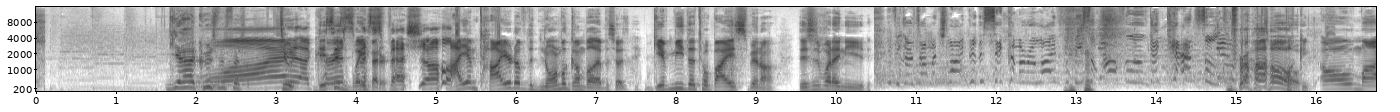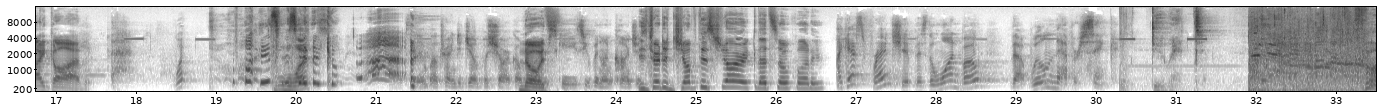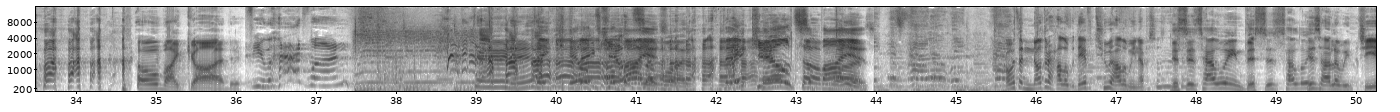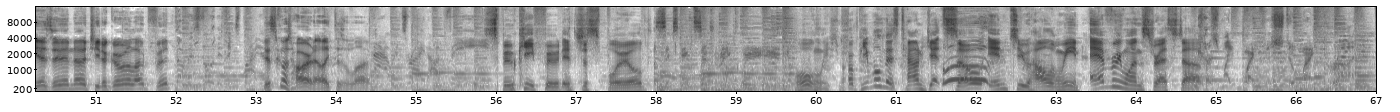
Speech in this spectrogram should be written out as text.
Yeah, Christmas What? special. A Dude, this is way better. Special. I am tired of the normal Gumball episodes. Give me the Tobias spinoff. This is what I need. If he goes on much longer, the sitcom of our lives will be so awful it'll get cancelled. bro. Fucking, oh my god. What? Why is this What? in a co- while trying to jump a shark on No, water it's- skis. You've been unconscious. He's trying to jump this shark. That's so funny. I guess friendship is the one boat that will never sink. Do it. Oh my god. If you had one. they killed Tobias. They killed Tobias. Oh, it's another Halloween. They have two Halloween episodes? This is Halloween. This is Halloween. This is Halloween. She is in a cheetah girl outfit. This goes hard. I like this a lot. Spooky food. It's just spoiled. 16th century queen. Holy sh! Bro, people in this town get so into Halloween. Everyone's dressed up. Because my wife is still my bride.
